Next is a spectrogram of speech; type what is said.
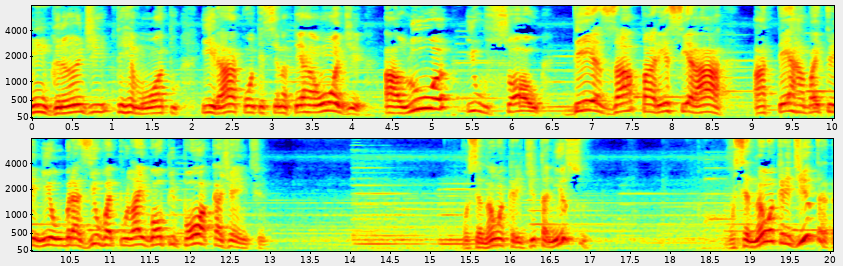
Um grande terremoto irá acontecer na Terra, onde a Lua e o Sol desaparecerá. A Terra vai tremer, o Brasil vai pular igual pipoca, gente. Você não acredita nisso? Você não acredita?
